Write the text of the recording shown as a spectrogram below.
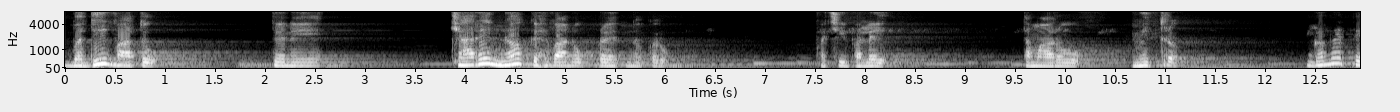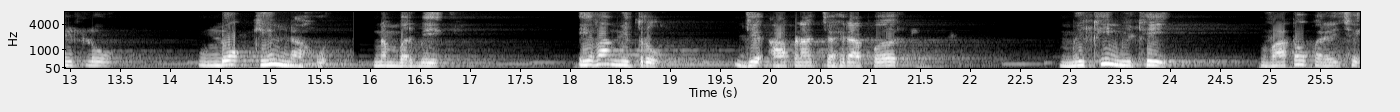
બધી વાતો તેને ક્યારે ન કહેવાનો પ્રયત્ન કરો. પછી ભલે તમારો મિત્ર ગમે તેટલો ઊંડો કેમ ના હોય. નંબર બે, એવા મિત્રો જે આપણા ચહેરા પર મીઠી મીઠી વાતો કરે છે,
